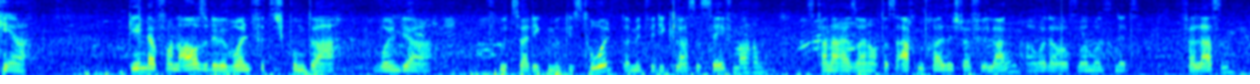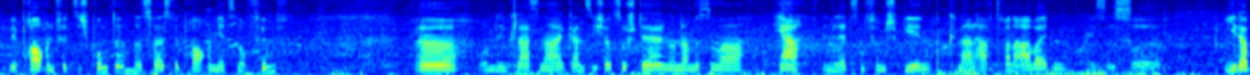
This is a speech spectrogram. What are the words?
Wir gehen davon aus, oder wir wollen 40 Punkte wollen wir frühzeitig möglichst holen, damit wir die Klasse safe machen. Es kann nachher sein, auch das 38 dafür lang, aber darauf wollen wir uns nicht verlassen. Wir brauchen 40 Punkte, das heißt, wir brauchen jetzt noch 5, äh, um den Klassenerhalt ganz sicherzustellen. Und da müssen wir ja, in den letzten fünf Spielen knallhart dran arbeiten. Es ist äh, jeder,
